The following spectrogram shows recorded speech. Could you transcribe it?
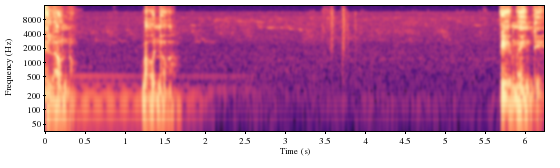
ఎలా ఉన్నావు? బాగున్నావా? ఏమైంది?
